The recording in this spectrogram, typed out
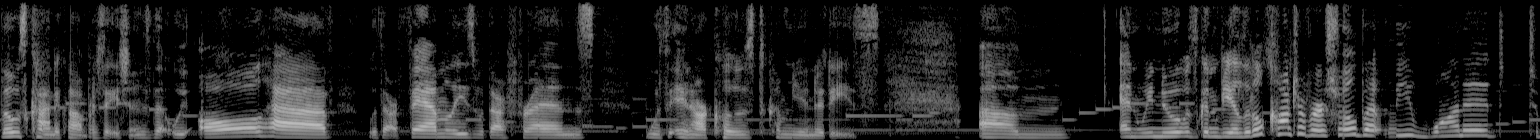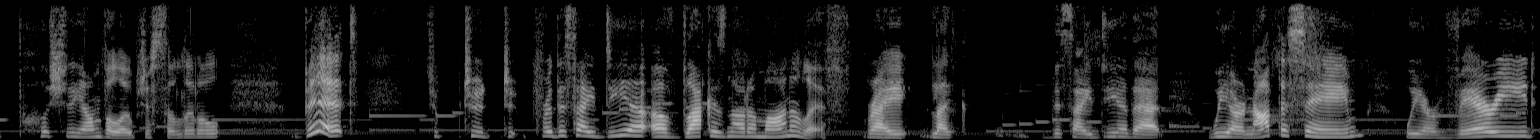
those kind of conversations that we all have with our families, with our friends, within our closed communities. Um, and we knew it was going to be a little controversial, but we wanted to push the envelope just a little bit to, to, to, for this idea of black is not a monolith, right? Like this idea that we are not the same, we are varied,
